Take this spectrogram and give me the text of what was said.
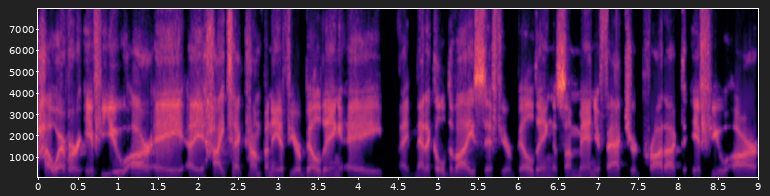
However, if you are a, a high-tech company, if you're building a, a medical device, if you're building some manufactured product, if you are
